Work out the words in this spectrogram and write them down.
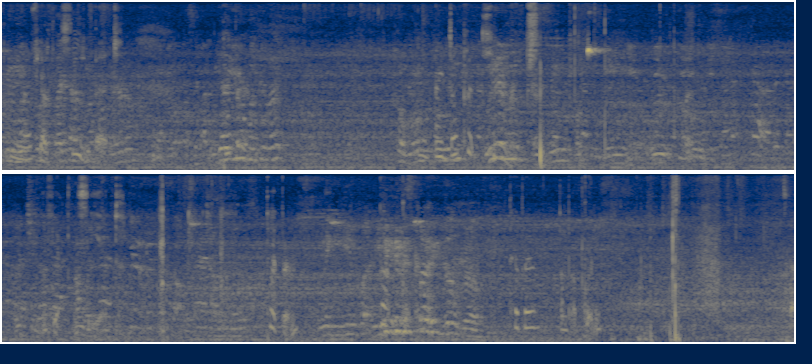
don't know if y'all can see, but I don't put too much. If you can see it. Pepper. Bro. Pepper on popcorn. So,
